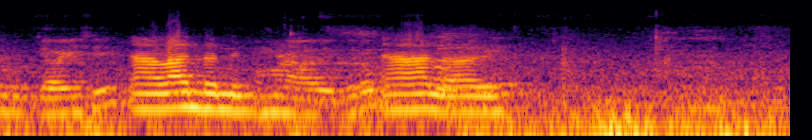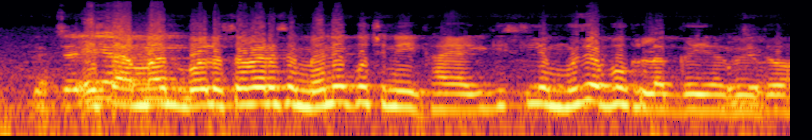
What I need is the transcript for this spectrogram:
થોડુંક જાય છે हाँ वांधो नहीं હમણાં આવી ऐसा अभी मत बोलो सवेरे से मैंने कुछ नहीं खाया इसलिए मुझे भूख लग गई अभी मुझे- तो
